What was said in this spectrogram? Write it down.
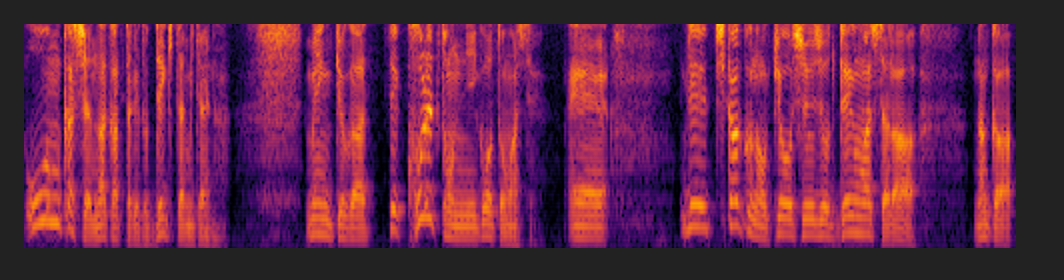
大昔はなかったけどできたみたいな免許があって、これ取んに行こうと思いまして。えーで、近くの教習所電話したら、なんか、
